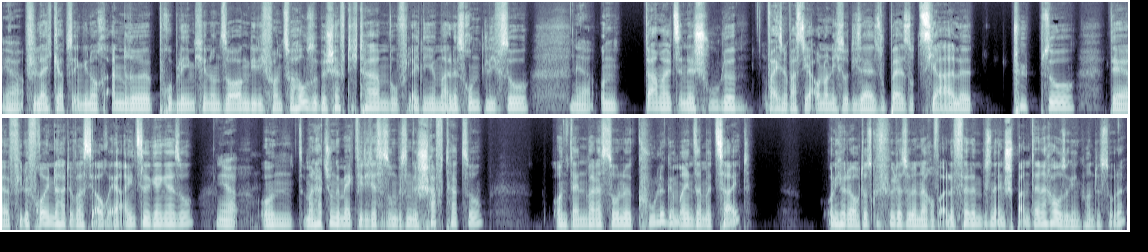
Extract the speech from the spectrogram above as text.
Ja, Vielleicht gab es irgendwie noch andere Problemchen und Sorgen, die dich von zu Hause beschäftigt haben, wo vielleicht nicht immer alles rund lief so. ja, Und damals in der Schule, weiß nicht, warst du ja auch noch nicht so dieser super soziale Typ so, der viele Freunde hatte, warst ja auch eher Einzelgänger so. ja. Und man hat schon gemerkt, wie dich das so ein bisschen geschafft hat so. Und dann war das so eine coole gemeinsame Zeit. Und ich hatte auch das Gefühl, dass du danach auf alle Fälle ein bisschen entspannter nach Hause gehen konntest, oder?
